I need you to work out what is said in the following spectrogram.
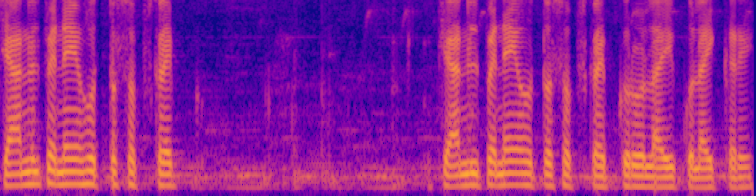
चैनल पे नए हो तो सब्सक्राइब चैनल पे नए हो तो सब्सक्राइब करो लाइव को लाइक करें।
